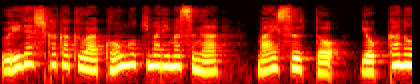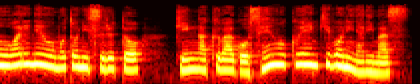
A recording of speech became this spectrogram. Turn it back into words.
売り出し価格は今後決まりますが、枚数と4日の終値をもとにすると、金額は5000億円規模になります。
